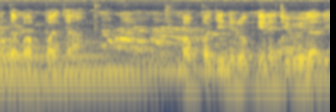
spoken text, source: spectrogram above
आता बाप्पाच्या बाप्पाची निरोप घेण्याची वेळ आली.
